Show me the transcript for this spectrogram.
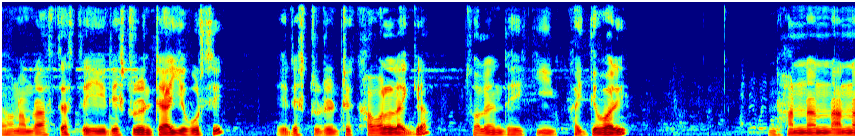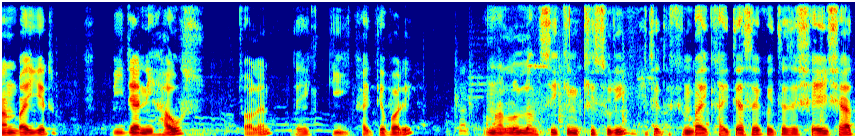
এখন আমরা আস্তে আস্তে এই রেস্টুরেন্টে আইয়ে পড়ছি। এই রেস্টুরেন্টে খাবার লাগিয়া চলেন দেখি কি খাইতে পারি। হান্নান নান্নান ভাইয়ের বিরিয়ানি হাউস চলেন দেখি কি খাইতে পারি। আমরা লইলাম চিকেন খিচুড়ি। এই যে দেখেন ভাই খাইতেছে, কইতেছে সেই সাথ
